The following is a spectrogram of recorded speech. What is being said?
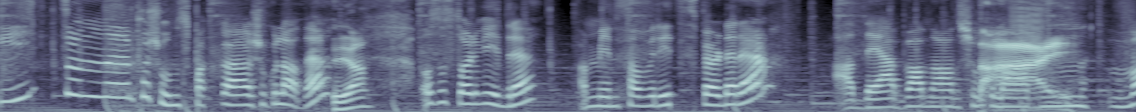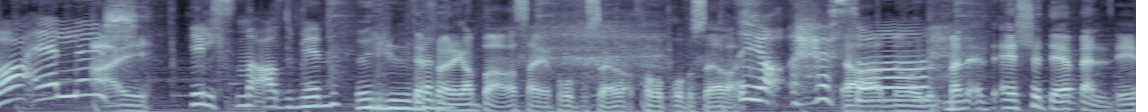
litt sånn eh, porsjonspakka sjokolade. ja. Og så står det videre min favoritt, spør dere. Ja, det er banansjokoladen. Nei. Hva ellers? Nei, Hilsen admin Ruben. det føler jeg han bare sier for å provosere. Ja, så Ja, men er ikke det veldig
